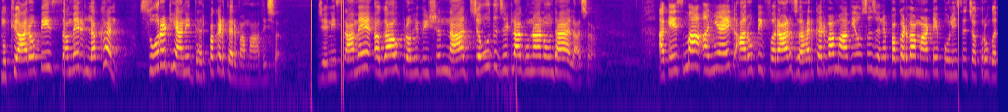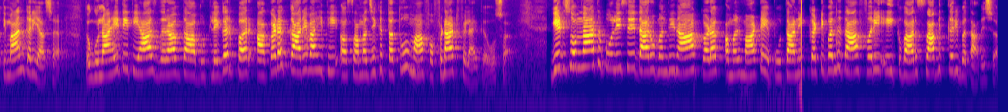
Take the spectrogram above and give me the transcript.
મુખ્ય આરોપી સમીર લખન સોરઠિયાની ધરપકડ કરવામાં આવી છે. જેની સામે અગાઉ પ્રોહિબિશનના ચૌદ જેટલા ગુના નોંધાયેલા છે. આ કેસમાં અન્ય એક આરોપી ફરાર જાહેર કરવામાં આવ્યો છે, જેને પકડવા માટે પોલીસે ચક્રો ગતિમાન કર્યા છે. તો ગુનાહિત ઇતિહાસ ધરાવતા આ બુટલેગર પર આ કડક કાર્યવાહીથી અસામાજિક તત્વોમાં ફફડાટ ફેલાઈ ગયો છે. ગીર સોમનાથ પોલીસે દારૂબંધીના કડક અમલ માટે પોતાની કટિબદ્ધતા ફરી એકવાર સાબિત કરી બતાવી છે.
